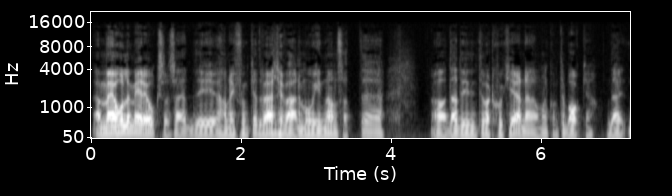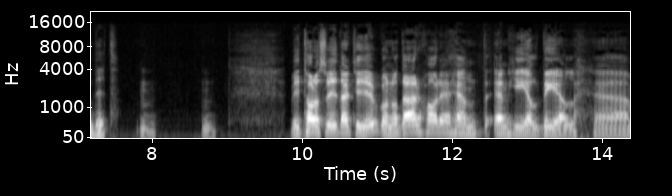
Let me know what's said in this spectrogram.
Ja, men jag håller med dig också så här, det, han har ju funkat väl i Värnamo innan så att eh, Ja, det hade ju inte varit chockerande om han kom tillbaka där, dit. Mm. Mm. Vi tar oss vidare till Djurgården och där har det hänt en hel del. Eh,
